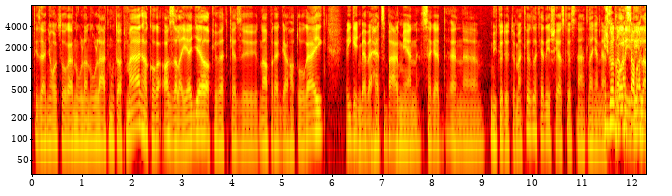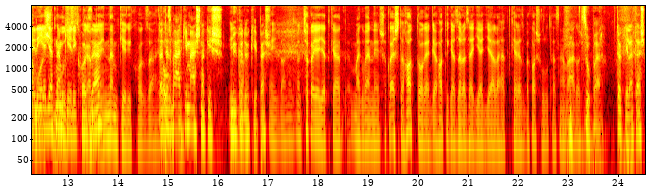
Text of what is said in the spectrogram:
18 óra 00-át mutat már, akkor azzal a jegyel a következő nap reggel 6 óráig igénybe vehetsz bármilyen Szegeden működő tömegközlekedési eszköz, tehát legyen ez És gondolom, a troli, szabadtéri villamos, jegyet nem busz, kérik hozzá. tramvay, Nem kérik hozzá. Tehát ez bárki másnak is Így működőképes. Van, így van, így van. Csak a jegyet kell megvenni, és akkor este 6-tól reggel 6-ig ezzel az egy jegyel lehet keresztbe kasul utazni a városban. Szuper. Tökéletes.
